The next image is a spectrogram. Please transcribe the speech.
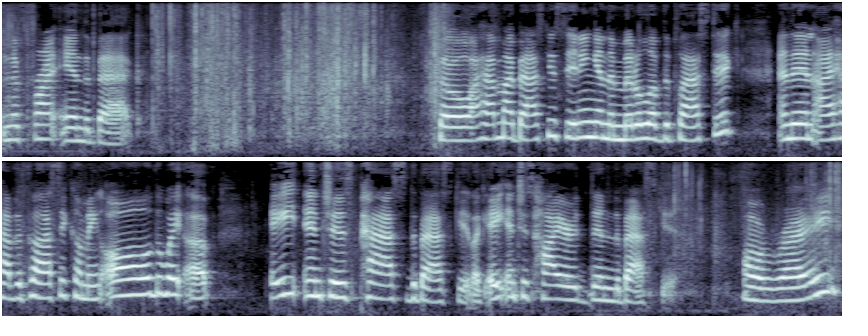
In the front and the back. So I have my basket sitting in the middle of the plastic. And then I have the plastic coming all the way up 8 inches past the basket. Like 8 inches higher than the basket. Alright.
